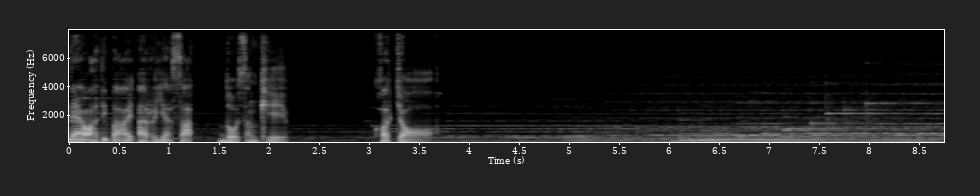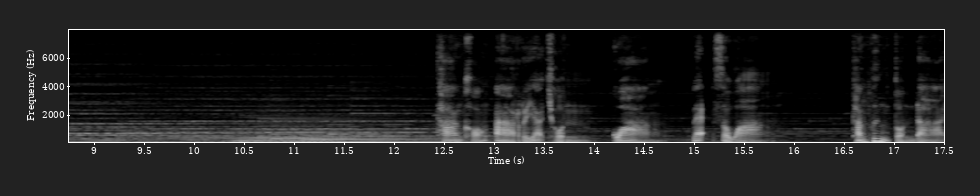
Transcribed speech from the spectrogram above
แนวอธิบายอริยสัจโดยสังเขป ข้อจอ ทางของอารยชน กว้างและสว่าง ทั้งพึ่งตนได้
